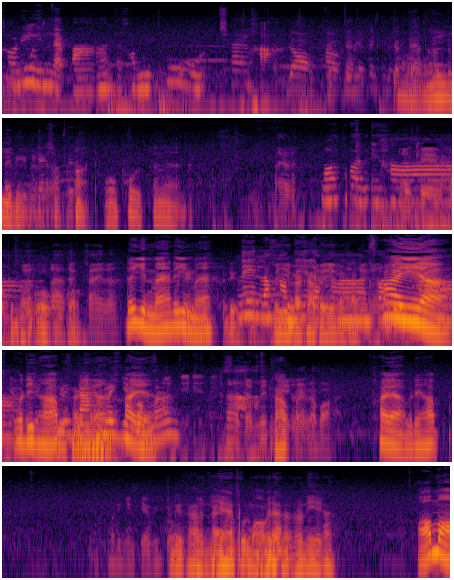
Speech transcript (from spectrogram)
เขาได้ยินแหละป้าแต่เขาไม่พูดใช่ ค่ะอ๋อไม่ได้ยินชิบหายโอ้พูดตั้งนานว่าสวัสดีค่ะคุณโอ้โหได้ยินไหมได้ยินไหมได้ยินแล้วค่ะได้ยินแล้วครับได้ยินแล้วครับใครอะสวัสดีครับสวัสดีครับใครอะครับใครอะสวัสดีครับสวัสดีครับตัวนี้ให้คุณหมอไม่ได้หรอกตัวนี้อะอ๋อหมอ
